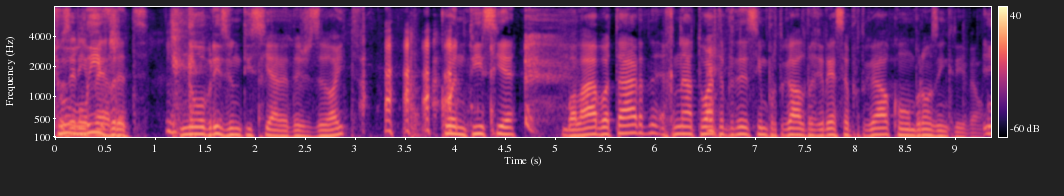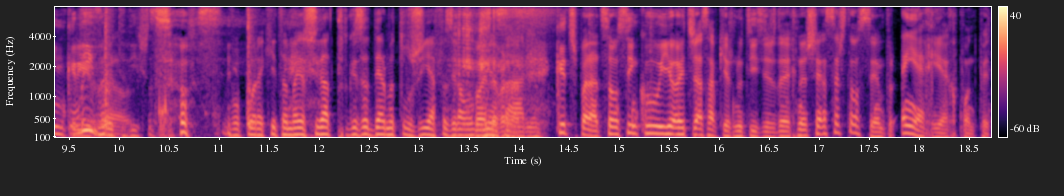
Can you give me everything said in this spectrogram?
tu livra-te de não abris o noticiário das 18 com a notícia Olá, boa tarde. Renato Duarte apresenta-se em Portugal, de regresso a Portugal com um bronze incrível. Incrível. Livra-te disto. Vou pôr aqui também a Sociedade Portuguesa de Dermatologia a fazer algum é comentário. verdade. Que disparado. São 5 e 8. Já sabe que as notícias da Renascença estão sempre em rr.pt.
